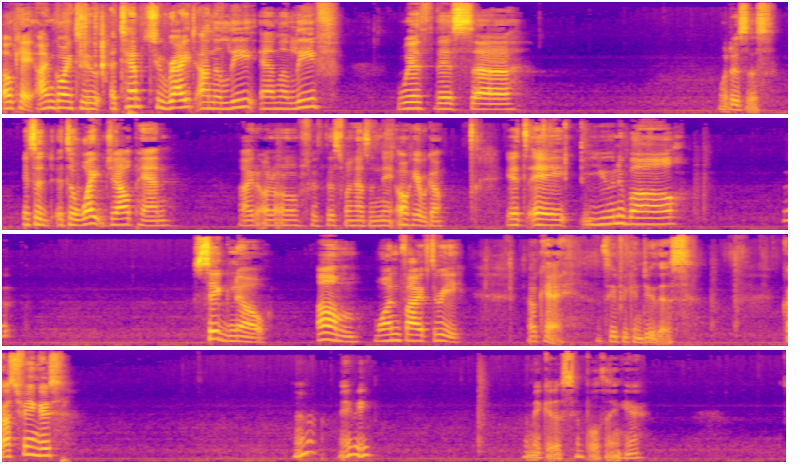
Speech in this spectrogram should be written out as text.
Okay, I'm going to attempt to write on the leaf and the leaf with this. Uh, what is this? It's a it's a white gel pen. I don't, I don't know if this one has a name. Oh, here we go. It's a Uniball Signo um 153. Okay, let's see if we can do this. Cross your fingers. Maybe. I'll make it a simple thing here.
